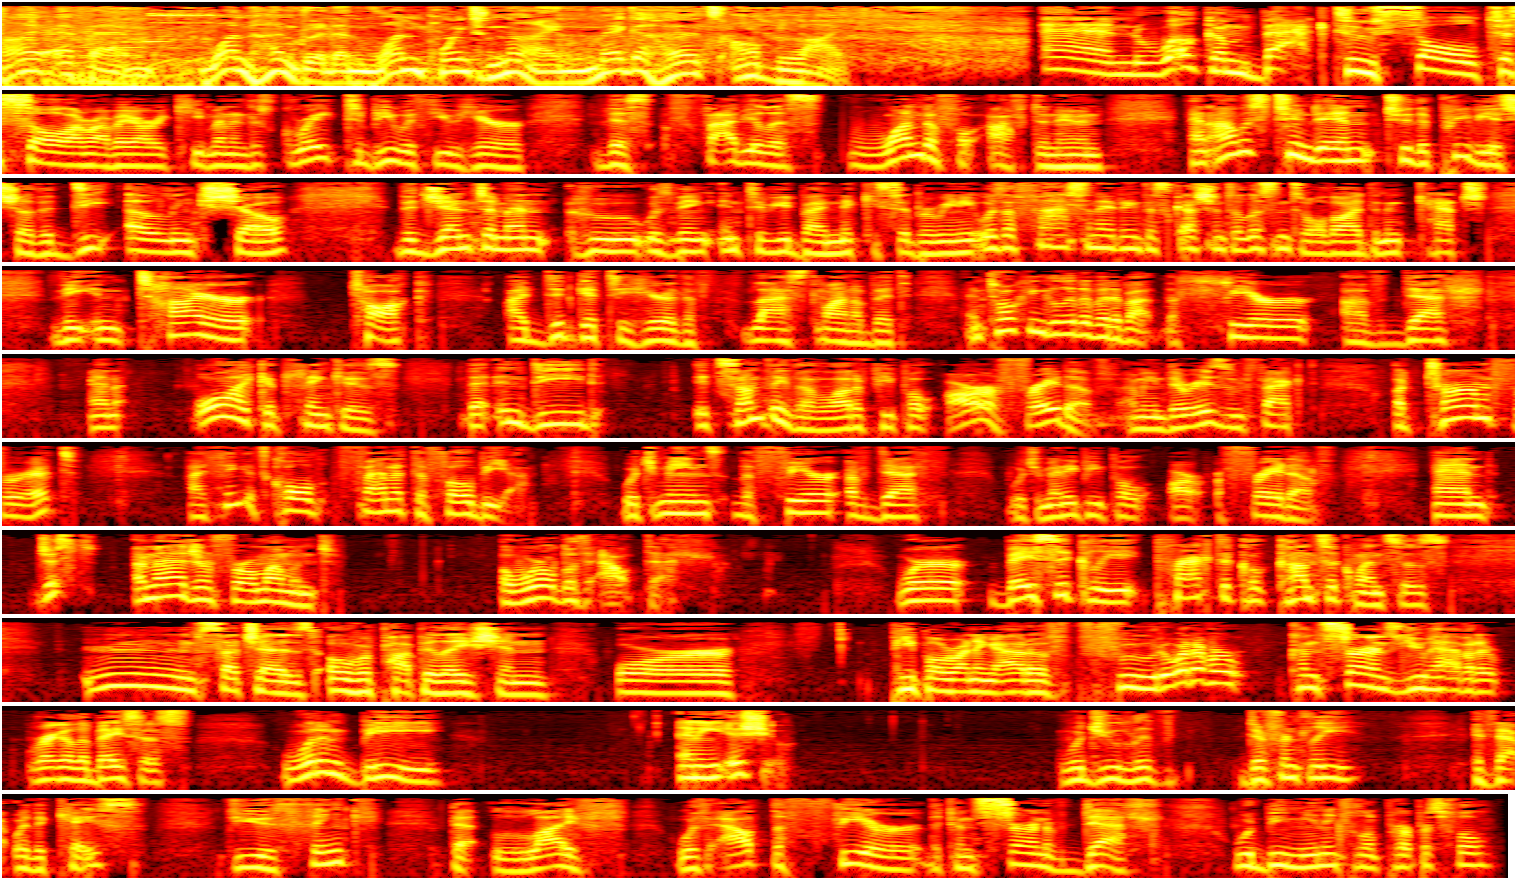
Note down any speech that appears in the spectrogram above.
Chai FM, 101.9 megahertz of life. And welcome back to Soul to Soul. I'm Rabbi Ari Kievman and it's great to be with you here this fabulous, wonderful afternoon. And I was tuned in to the previous show, the DL Link show, the gentleman who was being interviewed by Nikki Cibarini. It was a fascinating discussion to listen to, although I didn't catch the entire talk. I did get to hear the last final bit and talking a little bit about the fear of death. And all I could think is that indeed it's something that a lot of people are afraid of. I mean, there is in fact a term for it. I think it's called thanatophobia, which means the fear of death, which many people are afraid of. And just imagine for a moment a world without death, where basically practical consequences, mm, such as overpopulation or people running out of food or whatever concerns you have at a regular basis, wouldn't be any issue. Would you live differently if that were the case? Do you think that life without the fear, the concern of death would be meaningful and purposeful?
